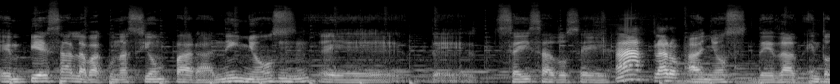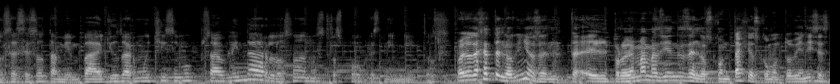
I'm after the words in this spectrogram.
empieza la vacunación para niños eh, de 6 a 12 Ah, claro. años de edad. Entonces eso también va a ayudar muchísimo pues, a blindarlos, ¿no? A nuestros pobres niñitos. Bueno, déjate los niños. El, el problema más bien es de los contagios, como tú bien dices.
